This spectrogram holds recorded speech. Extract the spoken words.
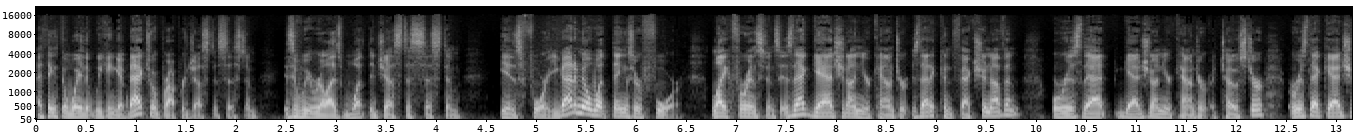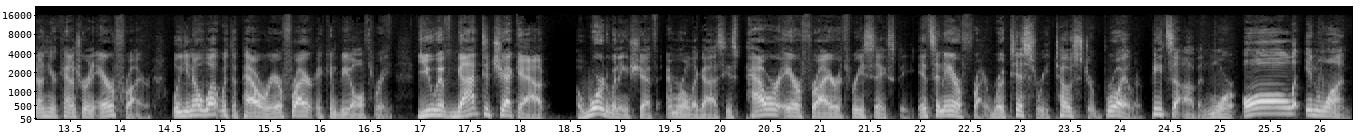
I think the way that we can get back to a proper justice system is if we realize what the justice system is for. You got to know what things are for. Like, for instance, is that gadget on your counter, is that a convection oven? Or is that gadget on your counter a toaster? Or is that gadget on your counter an air fryer? Well, you know what? With the Power Air Fryer, it can be all three. You have got to check out award winning chef Emeril Lagasse's Power Air Fryer 360. It's an air fryer, rotisserie, toaster, broiler, pizza oven, more, all in one.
